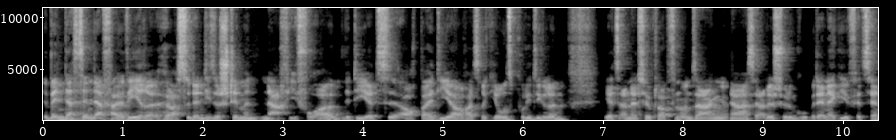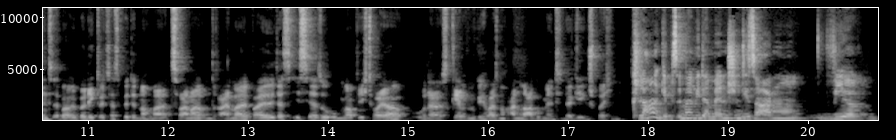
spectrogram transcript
Wenn das denn der Fall wäre, hörst du denn diese Stimmen nach wie vor, die jetzt äh, auch bei dir, auch als Regierungspolitikerin, jetzt an der Tür klopfen und sagen, ja, ist ja alles schön und gut mit der Energieeffizienz, aber überlegt euch das bitte nochmal zweimal und dreimal, weil das ist ja so unglaublich teuer oder es gäbe möglicherweise noch andere Argumente, die dagegen sprechen? Klar, gibt es immer wieder Menschen, die sagen, wir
